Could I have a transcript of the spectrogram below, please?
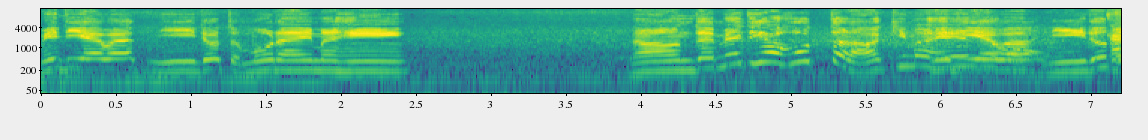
メディアは二度ともらえまへん。なんでメディア掘ったら飽きまへんの。メディアは二度ともら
